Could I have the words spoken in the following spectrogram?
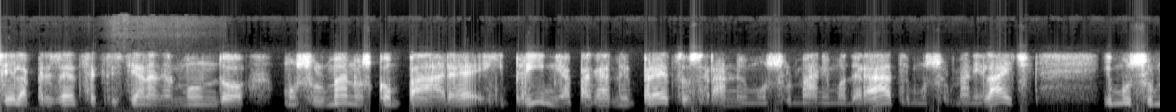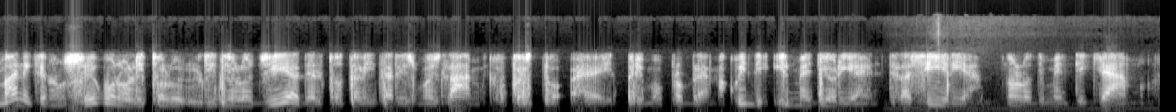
se la presenza cristiana nel mondo musulmano scompare, i primi a pagarne il prezzo saranno i musulmani moderati, i musulmani laici, i musulmani che non seguono l'ideologia del totalitarismo islamico. Questo è il primo problema. Quindi il Medio Oriente, la Siria, non lo dimentichiamo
